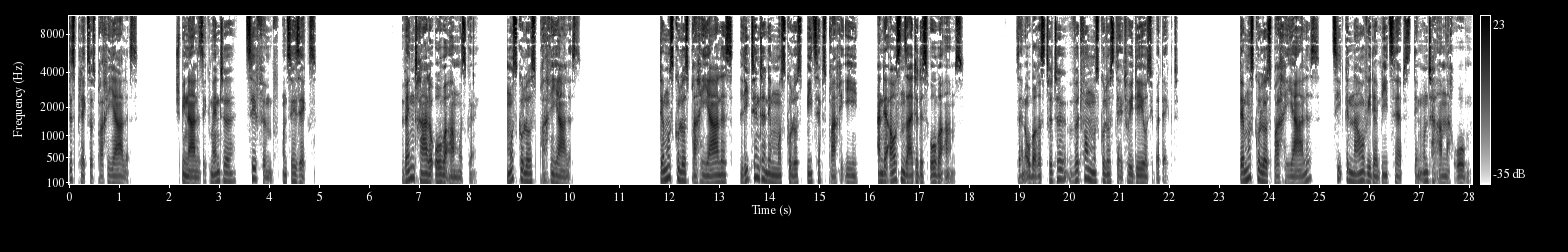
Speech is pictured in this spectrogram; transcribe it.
des Plexus brachialis. Spinale Segmente C5 und C6. Ventrale Oberarmmuskeln. Musculus brachialis. Der Musculus brachialis liegt hinter dem Musculus biceps brachii an der Außenseite des Oberarms. Sein oberes Drittel wird vom Musculus deltoideus überdeckt. Der Musculus brachialis zieht genau wie der Bizeps den Unterarm nach oben,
